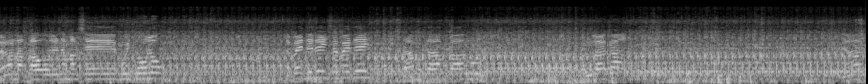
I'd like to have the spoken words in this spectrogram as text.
Ayun, nakahuli naman si Boy Tulong. Sabay din, sabay din. Sama-sama pang panglaga. Yan.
